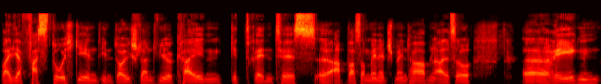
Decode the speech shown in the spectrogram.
weil ja fast durchgehend in Deutschland wir kein getrenntes äh, Abwassermanagement haben, also äh, Regen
